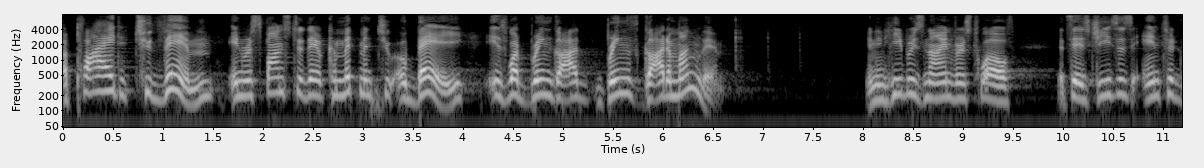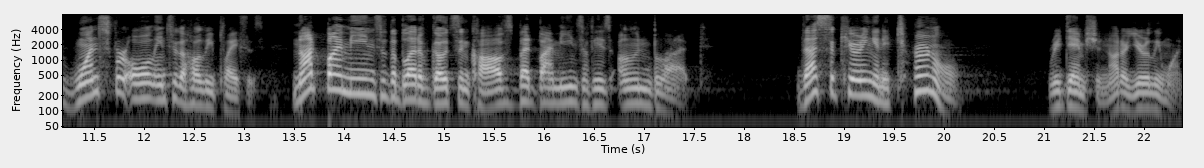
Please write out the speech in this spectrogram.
applied to them in response to their commitment to obey is what bring God, brings God among them. And in Hebrews 9, verse 12, it says, Jesus entered once for all into the holy places, not by means of the blood of goats and calves, but by means of his own blood, thus securing an eternal redemption, not a yearly one.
